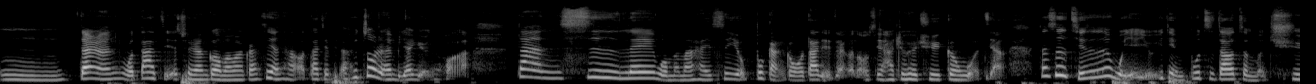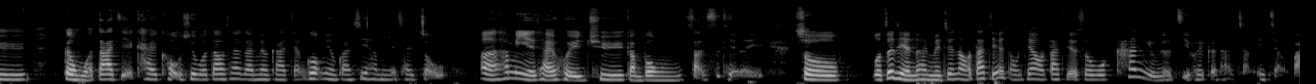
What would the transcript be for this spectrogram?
嗯，当然，我大姐虽然跟我妈妈关系很好，大姐比较会做人，比较圆滑。但是嘞，我妈妈还是有不敢跟我大姐讲的东西，她就会去跟我讲。但是其实我也有一点不知道怎么去跟我大姐开口，所以我到现在还没有跟她讲过。没有关系，他们也才走，呃，他们也才回去港崩三四天而已。所以，我这几年都还没有见到我大姐。等见到我大姐的时候，我看有没有机会跟她讲一讲吧。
